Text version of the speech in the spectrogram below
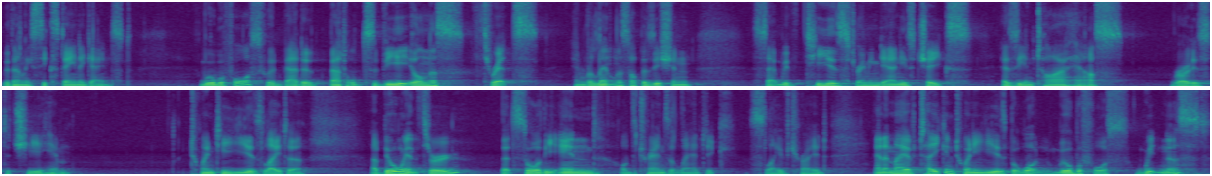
with only 16 against. Wilberforce, who had battled severe illness, threats, and relentless opposition, sat with tears streaming down his cheeks as the entire house rose to cheer him. Twenty years later, a bill went through that saw the end of the transatlantic slave trade. And it may have taken 20 years, but what Wilberforce witnessed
